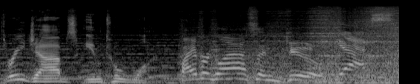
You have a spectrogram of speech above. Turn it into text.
three jobs into one. Fiberglass and goo. Yes.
